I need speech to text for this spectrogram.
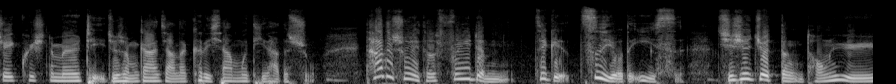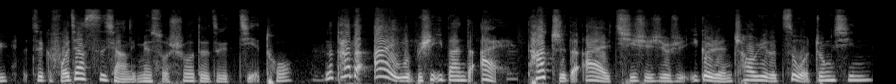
J. Krishnamurti，就是我们刚才讲的克里夏穆提他的书。他的书里头 “freedom” 这个自由的意思，其实就等同于这个佛教思想里面所说的这个解脱。那他的爱也不是一般的爱，他指的爱其实就是一个人超越了自我中心。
